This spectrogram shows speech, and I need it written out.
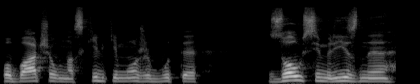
побачив, наскільки може бути зовсім різне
